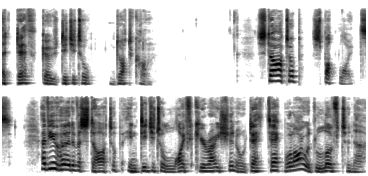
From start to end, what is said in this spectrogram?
at deathgoesdigital.com. Startup Spotlights. Have you heard of a startup in digital life curation or death tech? Well, I would love to know.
